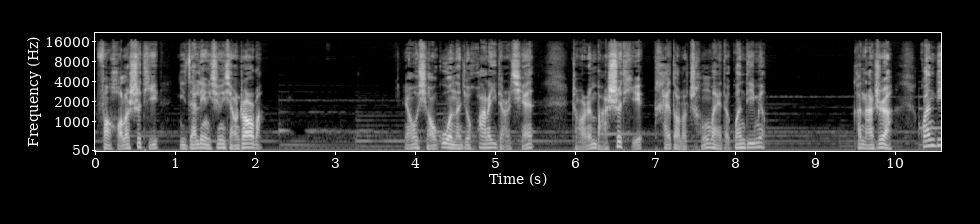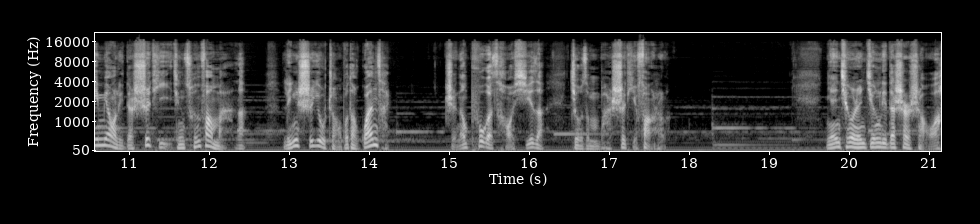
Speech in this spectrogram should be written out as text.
放好了尸体，你再另行想招吧。然后小顾呢就花了一点钱，找人把尸体抬到了城外的关帝庙。可哪知啊，关帝庙里的尸体已经存放满了。临时又找不到棺材，只能铺个草席子，就这么把尸体放上了。年轻人经历的事儿少啊，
